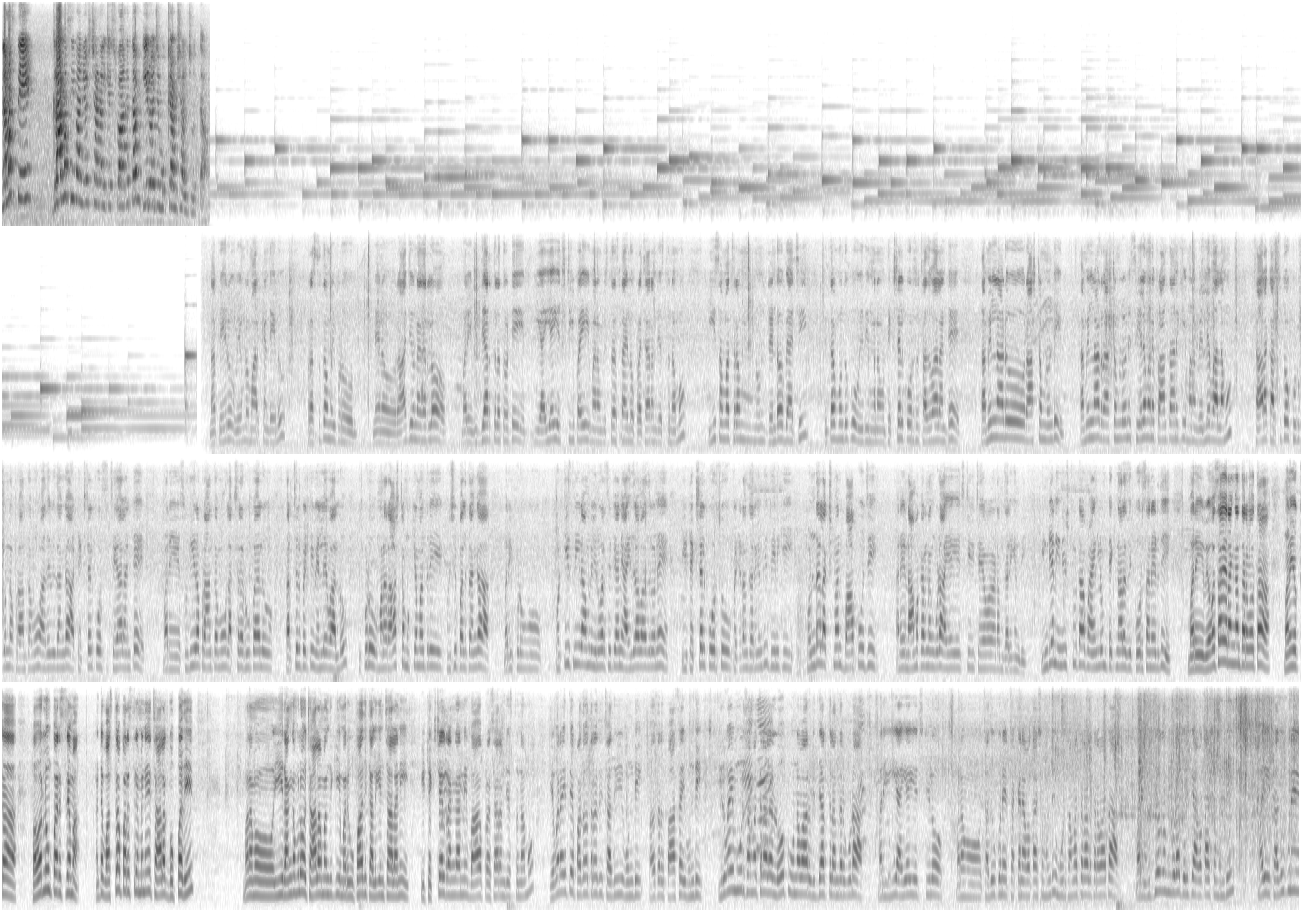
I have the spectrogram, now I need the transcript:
నమస్తే. గ్రామసీమ న్యూస్ ఛానల్కి స్వాగతం. ఈ రోజు ముఖ్యాంశాలు చూద్దాం. నా పేరు వేముల మార్కండేయులు. ప్రస్తుతం ఇప్పుడు నేను రాజీవ్ నగర్లో మరి విద్యార్థులతోటి ఈ ఐఐహెచ్టిపై మనం విస్తృత స్థాయిలో ప్రచారం చేస్తున్నాము. ఈ సంవత్సరం నుండి రెండవ బ్యాచ్. ఇంతకు ముందుకు ఇది మనం టెక్స్టైల్ కోర్సు చదవాలంటే తమిళనాడు రాష్ట్రం నుండి తమిళనాడు రాష్ట్రంలోని శీలం అనే ప్రాంతానికి మనం వెళ్ళే వాళ్ళము. చాలా ఖర్చుతో కూడుకున్న ప్రాంతము. అదేవిధంగా టెక్స్టైల్ కోర్సు చేయాలంటే మరి సుదీర ప్రాంతము లక్షల రూపాయలు ఖర్చులు పెట్టి వెళ్ళేవాళ్ళు. ఇప్పుడు మన రాష్ట్ర ముఖ్యమంత్రి కృషి ఫలితంగా మరి ఇప్పుడు పొట్టి శ్రీరాములు యూనివర్సిటీ అని హైదరాబాద్లోనే ఈ టెక్స్టైల్ కోర్సు పెట్టడం జరిగింది. దీనికి కొండ లక్ష్మణ్ బాపూజీ అనే నామకరణం కూడా ఐఐహెచ్టి చేయడం జరిగింది. Indian Institute of Handloom Technology course అనేది మరి వ్యవసాయ రంగం తర్వాత మన యొక్క పవర్లూమ్ పరిశ్రమ అంటే వస్త్ర పరిశ్రమనే చాలా గొప్పది. మనము ఈ రంగంలో చాలామందికి మరి ఉపాధి కలిగించాలని ఈ టెక్స్టైల్ రంగాన్ని బాగా ప్రచారం చేస్తున్నాము. ఎవరైతే పదో తరగతి చదివి ఉండి పదో తరగతి పాస్ అయి ఉండి ఇరవై మూడు సంవత్సరాల లోపు ఉన్నవారు విద్యార్థులందరూ కూడా మరి ఈ ఐఐహెచ్టిలో మనము చదువుకునే చక్కని అవకాశం ఉంది. మూడు సంవత్సరాల తర్వాత మరి ఉద్యోగం కూడా దొరికే అవకాశం ఉంది. మరి చదువుకునే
